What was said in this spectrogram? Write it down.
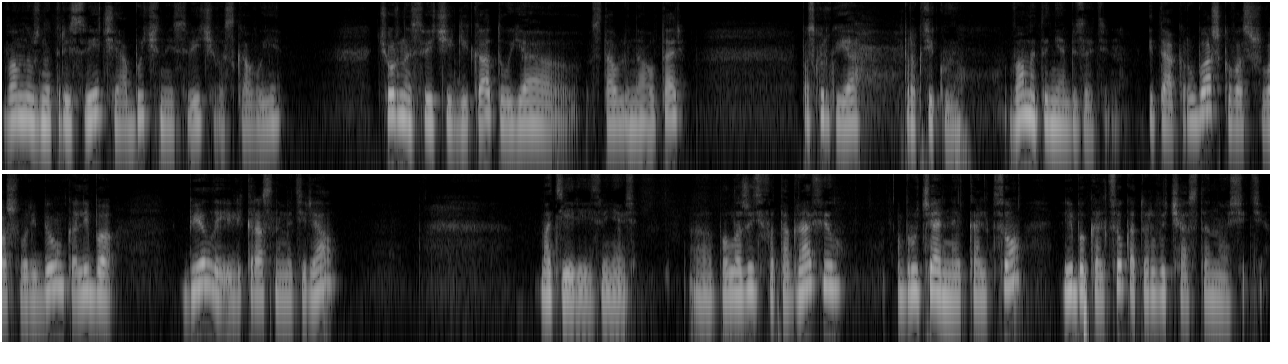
вам нужно три свечи, обычные свечи восковые. Черные свечи гекату я ставлю на алтарь, поскольку я практикую. Вам это не обязательно. Итак, рубашка ваш, вашего ребенка, либо белый или красный материал, материя, извиняюсь, э, положить фотографию, обручальное кольцо, либо кольцо, которое вы часто носите.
